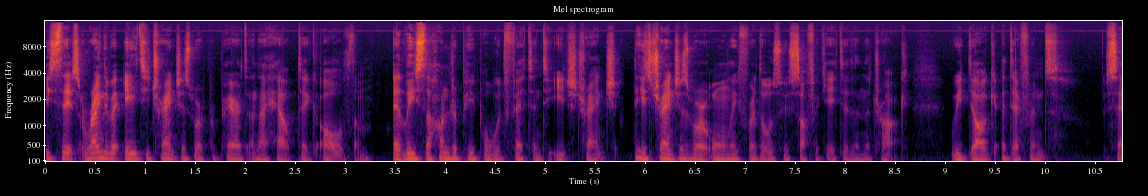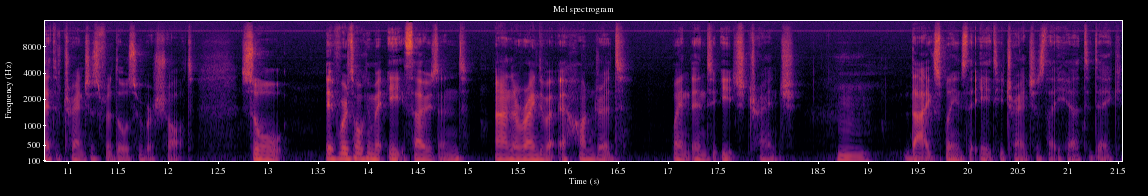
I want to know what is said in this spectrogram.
He states, around about 80 trenches were prepared and I helped dig all of them. At least 100 people would fit into each trench. These trenches were only for those who suffocated in the truck. We dug a different set of trenches for those who were shot. So if we're talking about 8,000 and around about 100 went into each trench, hmm. that explains the 80 trenches that he had to dig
